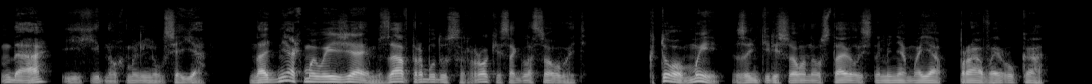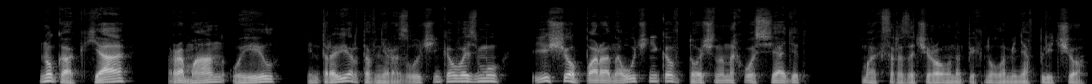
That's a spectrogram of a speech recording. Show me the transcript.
«Да», — ехидно ухмыльнулся я. «На днях мы выезжаем. Завтра буду сроки согласовывать». «Кто мы?» — заинтересованно уставилась на меня моя правая рука. «Ну как, я, Роман, Уилл, интровертов-неразлучников возьму, еще пара научников точно на хвост сядет». Макс разочарованно пихнула меня в плечо.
